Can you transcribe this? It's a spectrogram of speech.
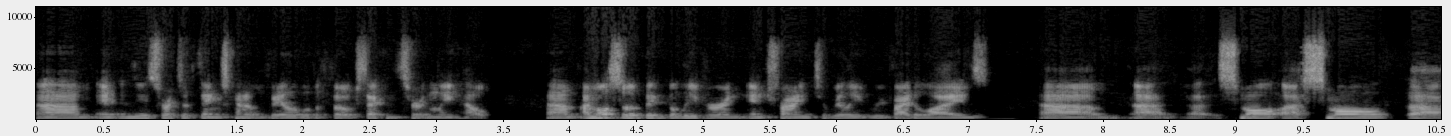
um, and, and, these sorts of things kind of available to folks that can certainly help. Um, I'm also a big believer in, in trying to really revitalize um, uh, uh, small uh, small uh,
